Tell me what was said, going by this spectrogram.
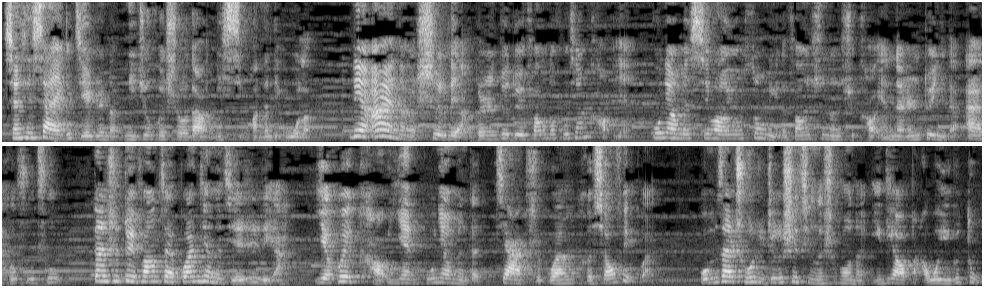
相信下一个节日呢，你就会收到你喜欢的礼物了。恋爱呢是两个人对对方的互相考验，姑娘们希望用送礼的方式呢去考验男人对你的爱和付出，但是对方在关键的节日里啊，也会考验姑娘们的价值观和消费观。我们在处理这个事情的时候呢，一定要把握一个度。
